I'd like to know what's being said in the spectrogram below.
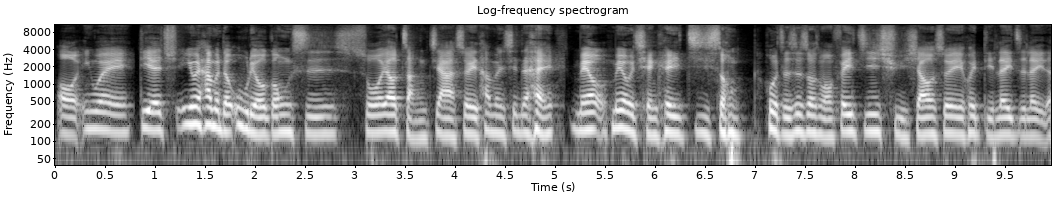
哦，因为 DH，因为他们的物流公司说要涨价，所以他们现在没有没有钱可以寄送，或者是说什么飞机取消，所以会 delay 之类的。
